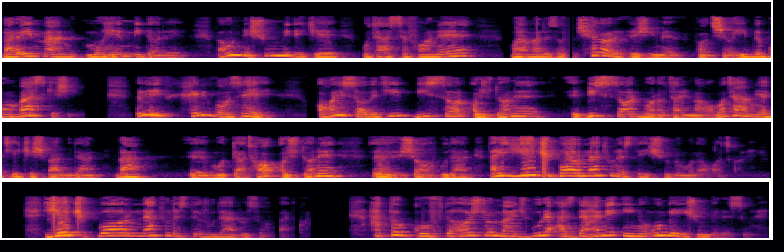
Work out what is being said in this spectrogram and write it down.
برای من مهمی داره و اون نشون میده که متاسفانه محمد رضا چرا رژیم پادشاهی به بنبست کشید. ببینید خیلی واضحه. آقای ثابتی 20 سال آجودان 20 سال بالاترین مقامات امنیتی کشور بودن و مدتها آجودان شاه بودن. ولی یک بار نتونسته ایشون رو ملاقات کنه. یک بار نتونسته رو در رو صحبت کنه. حتی گفته هاش رو مجبور از دهن این و اون به ایشون برسونه.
